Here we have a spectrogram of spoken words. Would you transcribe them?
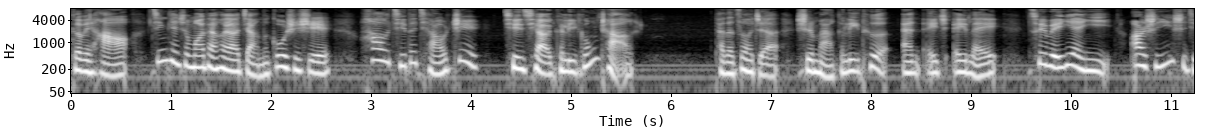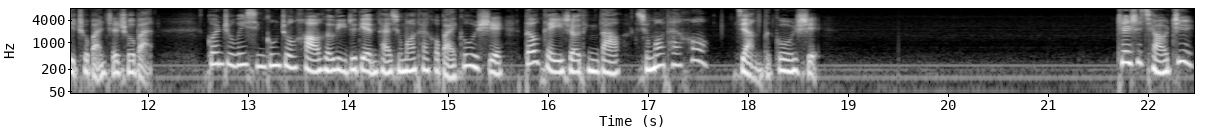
各位好，今天熊猫太后要讲的故事是《好奇的乔治去巧克力工厂》，它的作者是玛格丽特 ·N·H·A 雷，崔维燕译，二十一世纪出版社出版。关注微信公众号和荔枝电台“熊猫太后摆故事”，都可以收听到熊猫太后讲的故事。这是乔治，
